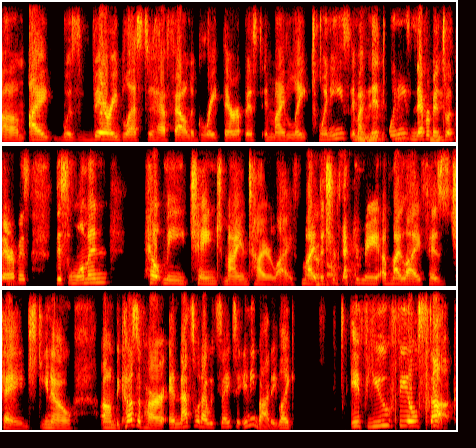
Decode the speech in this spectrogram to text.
Um, i was very blessed to have found a great therapist in my late 20s in my mm-hmm. mid 20s never mm-hmm. been to a therapist. This woman helped me change my entire life. My that's the trajectory awesome. of my life has changed, you know, um, because of her. And that's what I would say to anybody. Like, if you feel stuck,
